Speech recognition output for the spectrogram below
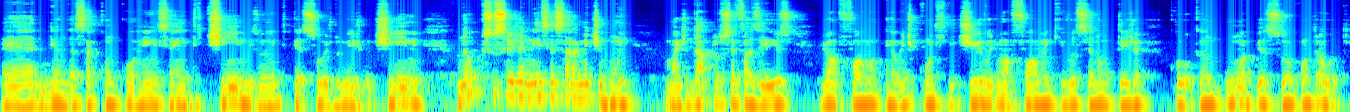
é, dentro dessa concorrência entre times ou entre pessoas do mesmo time. Não que isso seja necessariamente ruim, mas dá para você fazer isso de uma forma realmente construtiva, de uma forma em que você não esteja colocando uma pessoa contra a outra.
